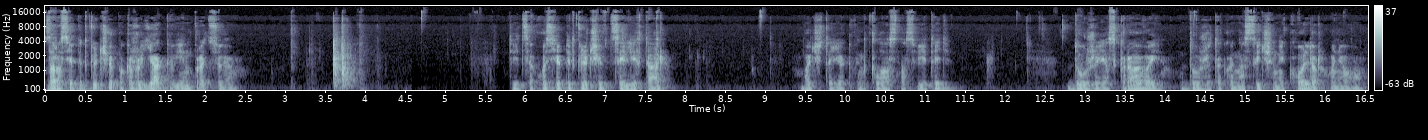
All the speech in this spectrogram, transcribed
Зараз я підключу і покажу, як він працює. Дивіться, ось я підключив цей ліхтар. Бачите, як він класно світить. Дуже яскравий, дуже такий насичений колір у нього.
